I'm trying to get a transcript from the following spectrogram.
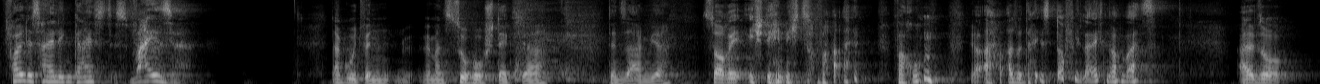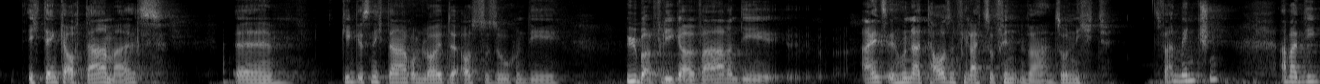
voll des Heiligen Geistes, weise. Na gut, wenn, wenn man es zu hoch steckt, ja, dann sagen wir, sorry, ich stehe nicht zur Wahl. Warum? Ja, also da ist doch vielleicht noch was. Also, ich denke auch damals äh, ging es nicht darum, Leute auszusuchen, die Überflieger waren, die eins in hunderttausend vielleicht zu finden waren. So nicht. Es waren Menschen, aber die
